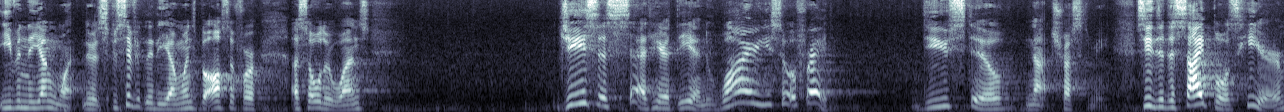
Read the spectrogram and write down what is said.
Even the young ones, specifically the young ones, but also for us older ones. Jesus said here at the end, Why are you so afraid? Do you still not trust me? See, the disciples here,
